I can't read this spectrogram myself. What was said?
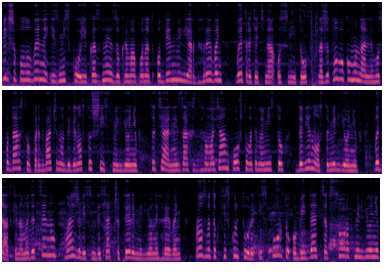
Більше половини із міської казни, зокрема понад 1 мільярд гривень, витратять на освіту. На житлово-комунальне господарство передбачено 96 мільйонів. Соціальний захист громадян коштуватиме місту 90 мільйонів. Видатки на медицину майже 84 мільйони гривень. Розвиток фізкультури і спорту обійдеться в 40 мільйонів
